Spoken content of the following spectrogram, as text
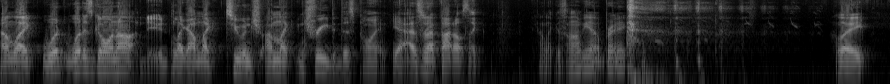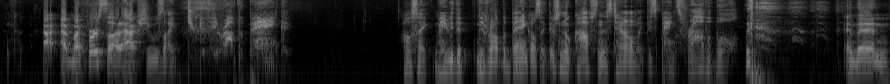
And I'm like, what, what is going on, dude? Like, I'm like too, int- I'm like intrigued at this point. Yeah, that's what I thought. I was like, kind of like a zombie outbreak. like, I, I- my first thought actually was like, dude, did they rob the bank? I was like, maybe they, they robbed the bank. I was like, there's no cops in this town. I'm like, this bank's robbable. and then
